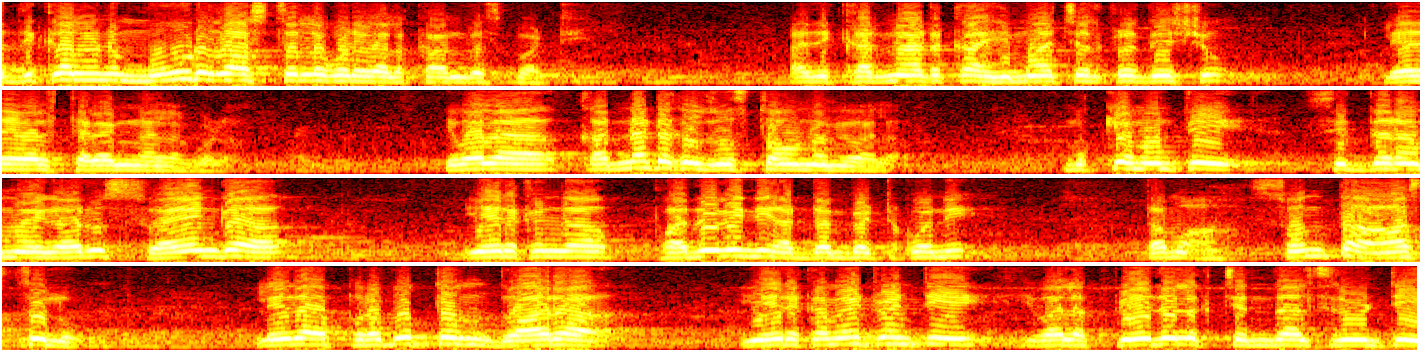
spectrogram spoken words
అధికారులను మూడు రాష్ట్రాల్లో కూడా ఇవాళ కాంగ్రెస్ పార్టీ. అది కర్ణాటక హిమాచల్ ప్రదేశ్ లేదా ఇవాళ తెలంగాణ కూడా. ఇవాళ కర్ణాటకలో చూస్తూ ఉన్నాం ఇవాళ. ముఖ్యమంత్రి సిద్ధరామయ్య గారు స్వయంగా ఏ రకంగా పదవిని అడ్డం పెట్టుకొని తమ సొంత ఆస్తులు లేదా ప్రభుత్వం ద్వారా ఏ రకమైనటువంటి ఇవాళ పేదలకు చెందాల్సినటువంటి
